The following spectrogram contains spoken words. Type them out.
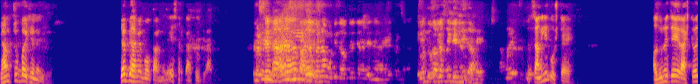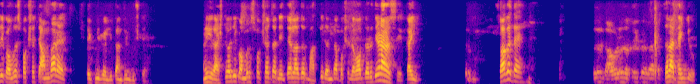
कि हम चुप बैठे नहीं है। जब भी हमें मौका मिले सरकार को दिला दें तर चांगली गोष्ट आहे अजूनही ते राष्ट्रवादी काँग्रेस पक्षाचे आमदार आहेत टेक्निकली तांत्रिकदृष्ट्या. आणि राष्ट्रवादी काँग्रेस पक्षाच्या नेत्याला जर भारतीय जनता पक्ष जबाबदारी देणार असेल काही तर स्वागत आहे. चला थँक्यू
